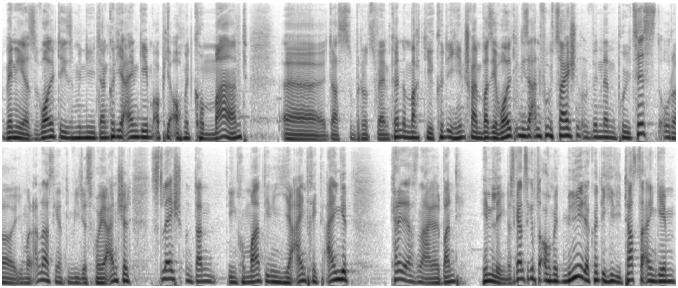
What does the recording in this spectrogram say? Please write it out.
Wenn ihr das wollt, dieses Menü, dann könnt ihr eingeben, ob ihr auch mit Command äh, das benutzt werden könnte. Und macht hier, könnt ihr hier hinschreiben, was ihr wollt in diese Anführungszeichen. Und wenn dann ein Polizist oder jemand anders, je nachdem, wie ihr das vorher einstellt, Slash und dann den Command, den ihr hier einträgt, eingibt, kann ihr das Nagelband hinlegen. Das Ganze gibt es auch mit Menü. Da könnt ihr hier die Taste eingeben.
